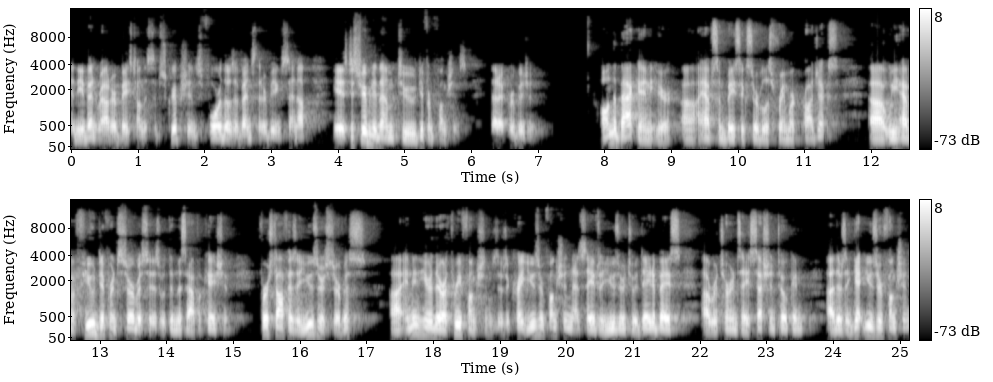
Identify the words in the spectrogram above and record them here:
And the event router, based on the subscriptions for those events that are being sent up, is distributing them to different functions that I provision. On the back end here, uh, I have some basic serverless framework projects. Uh, we have a few different services within this application. First off is a user service, uh, and in here, there are three functions. There's a create user function that saves a user to a database, uh, returns a session token. Uh, there's a get user function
